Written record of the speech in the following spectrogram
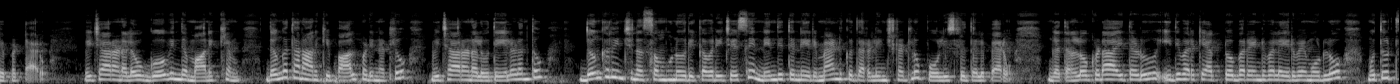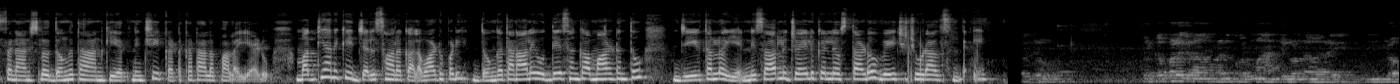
చేపట్టారు. విచారణలో గోవింద మాణిక్యం దొంగతనానికి పాల్పడినట్లు విచారణలో తేలడంతో దొంగలించిన సొమ్మును రికవరీ చేసి నిందితుని రిమాండ్కు తరలించినట్లు పోలీసులు తెలిపారు. గతంలో కూడా ఇతడు ఇదివరకే అక్టోబర్ రెండు వేల ఇరవై మూడులో ముతూట్ ఫైనాన్స్లో దొంగతనానికి యత్నించి కటకటాల పాలయ్యాడు. మద్యానికి జలసాలకు అలవాటు పడి దొంగతనాలే ఉద్దేశంగా మారడంతో జీవితంలో ఎన్నిసార్లు జైలుకెళ్ళి వస్తాడో వేచి చూడాల్సిందే. తుర్కపల్లి గ్రామంలోని కుర్మ అంజిగొండ వారి ఇంట్లో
